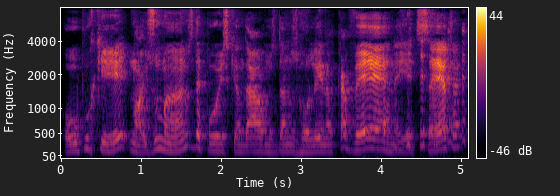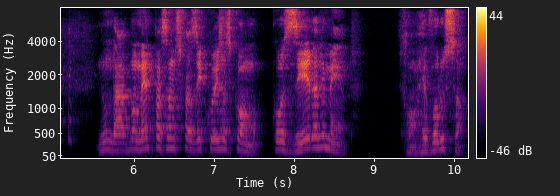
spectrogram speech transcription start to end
Ou porque nós humanos, depois que andávamos dando os rolê na caverna e etc., num dado momento passamos a fazer coisas como cozer alimento. Foi uma revolução.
